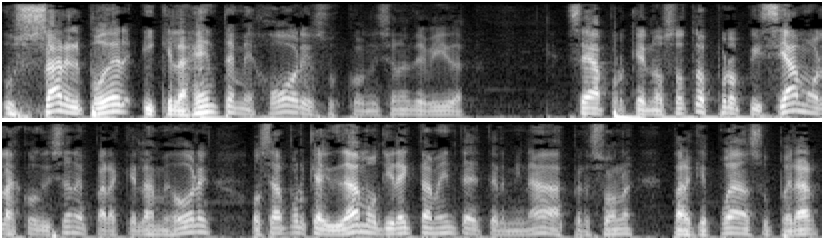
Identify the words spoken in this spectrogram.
usar el poder y que la gente mejore sus condiciones de vida sea porque nosotros propiciamos las condiciones para que las mejoren, o sea porque ayudamos directamente a determinadas personas para que puedan superar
